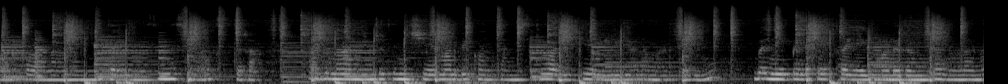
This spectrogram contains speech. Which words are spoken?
ಮಾಡ್ಕೊಳ್ಳೋಣ ಅಂತ ಇದ್ದೀನಿ. ಸುಮ್ಮನೆ ಸ್ನ್ಯಾಕ್ಸ್ ಥರ ಅದು ನಾನು ನಿಮ್ಮ ಜೊತೆ ಶೇರ್ ಮಾಡಬೇಕು ಅಂತ ಅನಿಸ್ತು. ಅದಕ್ಕೆ ವಿಡಿಯೋನ ಮಾಡ್ತಾ ಇದ್ದೀನಿ. ಬನ್ನಿ, ಬೆಂಡೆಕಾಯಿ ಫ್ರೈ ಹೇಗೆ ಮಾಡೋದು ಅಂತ ನೋಡೋಣ.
